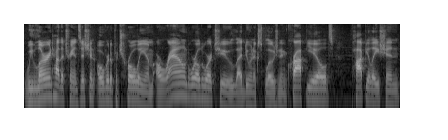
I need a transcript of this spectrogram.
we learned how the transition over to petroleum around World War II led to an explosion in crop yields, population,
